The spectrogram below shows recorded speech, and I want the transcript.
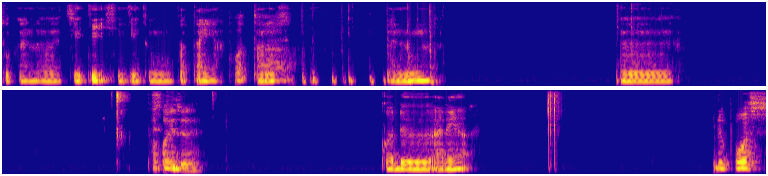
masukkan uh, city city itu kota ya kota Terus? Bandung eh apa itu? Kode area. Udah pos.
